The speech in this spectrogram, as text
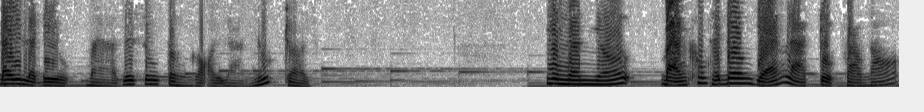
Đây là điều mà Giêsu từng gọi là nước trời. Nhưng nên nhớ, bạn không thể đơn giản là trượt vào nó,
